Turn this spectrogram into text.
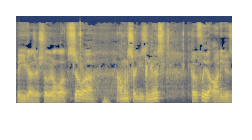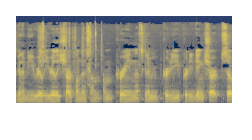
that you guys are still gonna love. So uh, I'm gonna start using this. Hopefully the audio is gonna be really, really sharp on this. I'm, I'm praying that's gonna be pretty, pretty dang sharp. So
